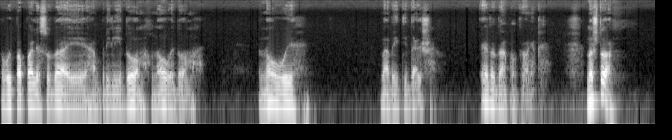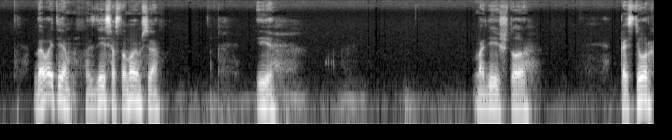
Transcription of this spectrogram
Вы попали сюда и обрели дом, новый дом. Но, увы, надо идти дальше. Это да, полковник. Ну что, Давайте здесь остановимся и надеюсь, что костер...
